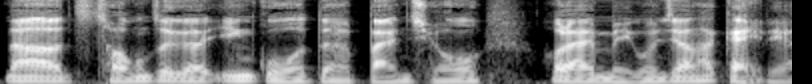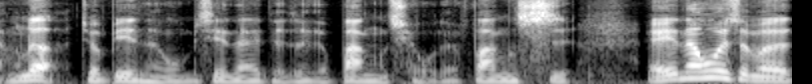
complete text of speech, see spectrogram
那从这个英国的板球，后来美国人将它改良了，就变成我们现在的这个棒球的方式。哎，那为什么？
